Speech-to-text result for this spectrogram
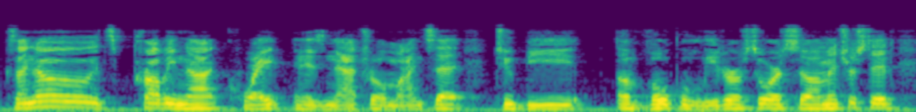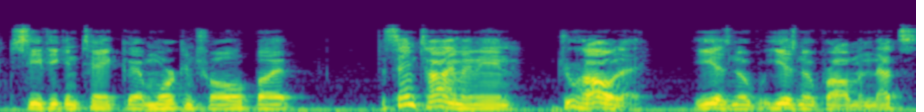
because I know it's probably not quite in his natural mindset to be a vocal leader of sorts. So I'm interested to see if he can take uh, more control. But at the same time, I mean, Jrue Holiday, he has no he has no problem, and that's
